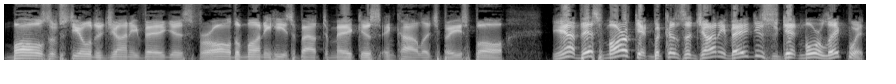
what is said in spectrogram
balls of steel to Johnny Vegas for all the money he's about to make us in college baseball. Yeah, this market because of Johnny Vegas is getting more liquid.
